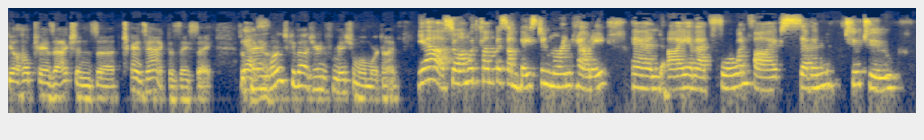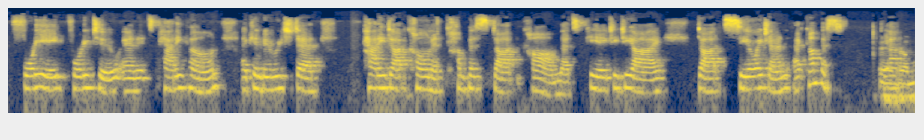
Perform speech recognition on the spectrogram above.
it'll help transactions uh, transact as they say. So yes. patti why don't you give out your information one more time? Yeah so i'm with compass. I'm based in marin county and i am at 415-722 4842 and it's patti cohn. I can be reached at patti.cohn at compass.com. That's P A T T I dot C O H N at Compass. And yeah. um,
